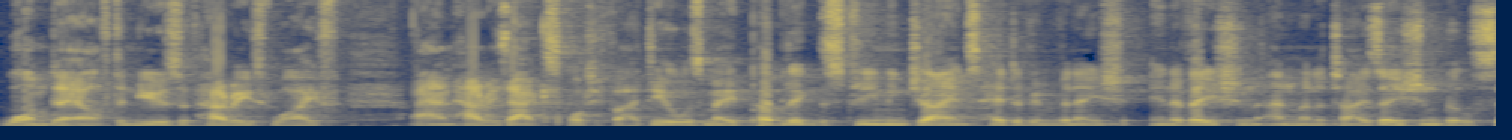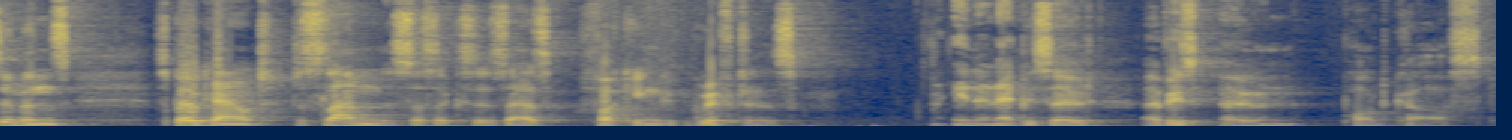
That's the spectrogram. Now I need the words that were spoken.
One day after news of Harry's wife and Harry's Axe Spotify deal was made public, the streaming giant's head of innovation and monetization, Bill Simmons, spoke out to slam the Sussexes as fucking grifters in an episode of his own podcast.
